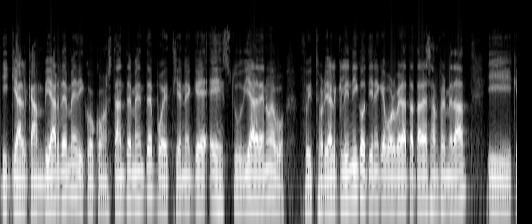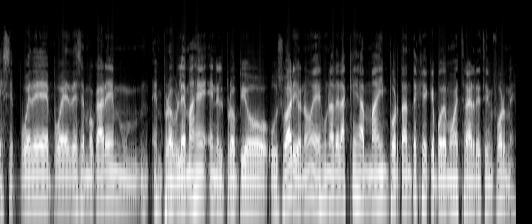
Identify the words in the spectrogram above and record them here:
y que al cambiar de médico constantemente, pues tiene que estudiar de nuevo su historial clínico, tiene que volver a tratar esa enfermedad y que se puede, pues, desembocar en, en problemas en, el propio usuario, ¿no? Es una de las quejas más importantes que, que podemos extraer de este informe.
